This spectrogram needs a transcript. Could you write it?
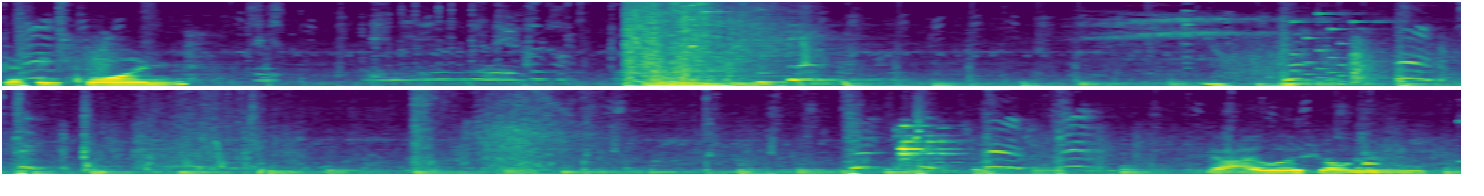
Getting coins. Yeah, I will show you.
